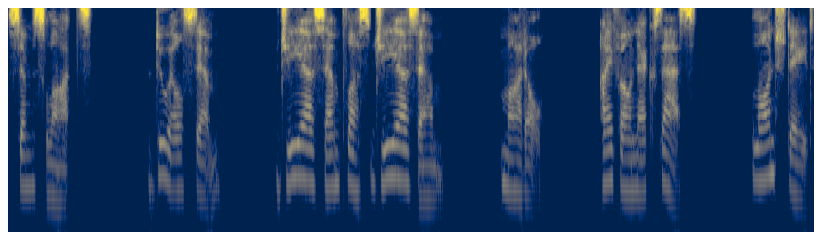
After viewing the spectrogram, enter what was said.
SIM slots. Dual SIM. GSM plus GSM. Model. iPhone XS. Launch date.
